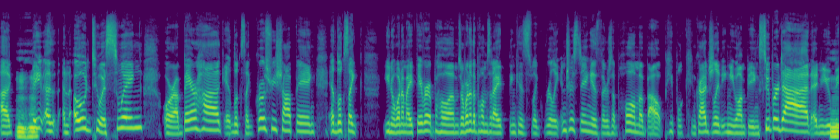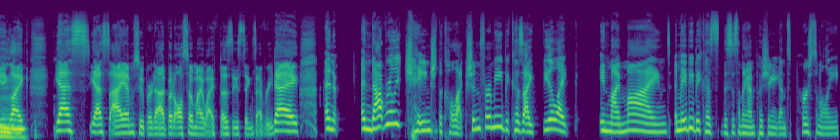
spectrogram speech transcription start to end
A, Mhm. ba- a- an ode to a swing or a bear hug. It looks like grocery shopping. It looks like, you know, one of my favorite poems, or one of the poems that I think is like really interesting is there's a poem about people congratulating you on being super dad and you being Mm. like, yes, yes, I am super dad, but also my wife does these things every day. And and that really changed the collection for me because I feel like in my mind, and maybe because this is something I'm pushing against personally,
